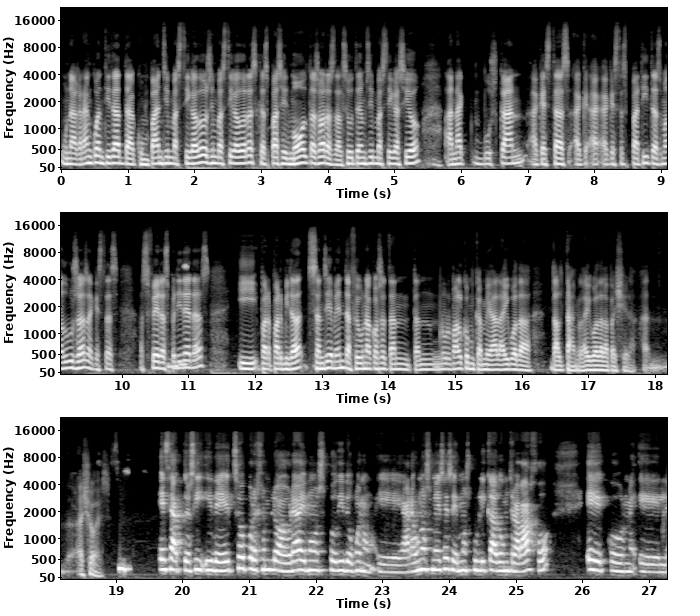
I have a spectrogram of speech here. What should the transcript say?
una gran quantitat de companys investigadors i investigadores que es passin moltes hores del seu temps d'investigació anar buscant aquestes, aquestes petites meduses, aquestes esferes perineres, i per, per mirar senzillament de fer una cosa tan, tan normal com canviar l'aigua de, del tanc, l'aigua de la peixera. Això és. Exacto, sí. Y de hecho, por ejemplo, ahora hemos podido, bueno, eh, ahora unos meses hemos publicado un trabajo eh, con el,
